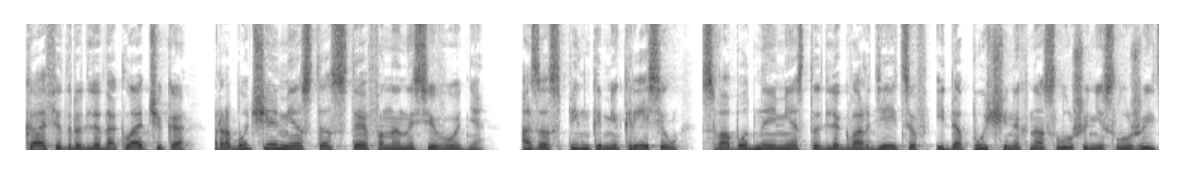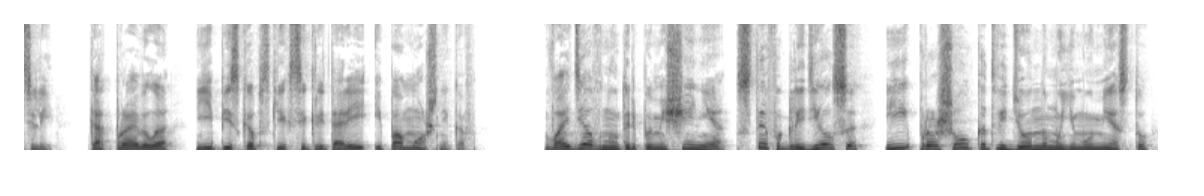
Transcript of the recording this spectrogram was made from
кафедра для докладчика, рабочее место Стефана на сегодня, а за спинками кресел свободное место для гвардейцев и допущенных на слушание служителей, как правило, епископских секретарей и помощников. Войдя внутрь помещения, Стеф огляделся и прошел к отведенному ему месту –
